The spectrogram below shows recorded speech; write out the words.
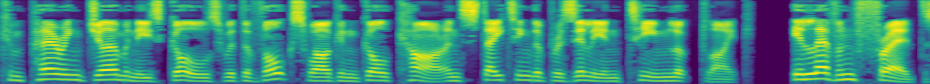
comparing Germany's goals with the Volkswagen Gol car and stating the Brazilian team looked like 11 Freds.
